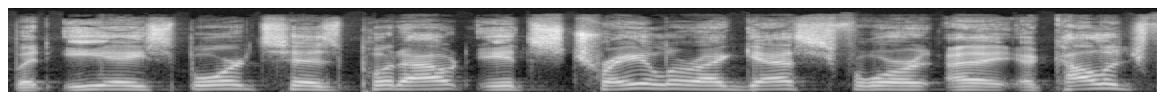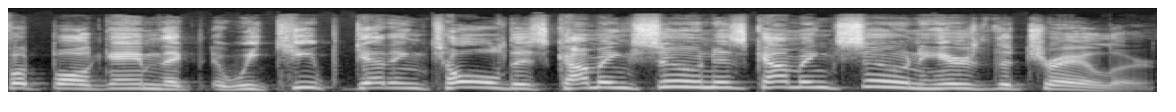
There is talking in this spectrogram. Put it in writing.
but EA Sports has put out its trailer, I guess, for a, a college football game that we keep getting told is coming soon, is coming soon. Here's the trailer.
